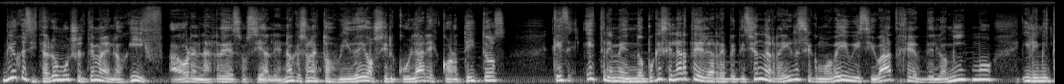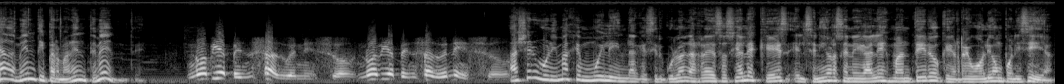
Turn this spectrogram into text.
Vio que se instaló mucho el tema de los GIF ahora en las redes sociales, ¿no? Que son estos videos circulares cortitos, que es, es tremendo, porque es el arte de la repetición de reírse como babies y Butthead de lo mismo, ilimitadamente y permanentemente. No había pensado en eso, no había pensado en eso. Ayer hubo una imagen muy linda que circuló en las redes sociales, que es el señor senegalés mantero que revoleó a un policía.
